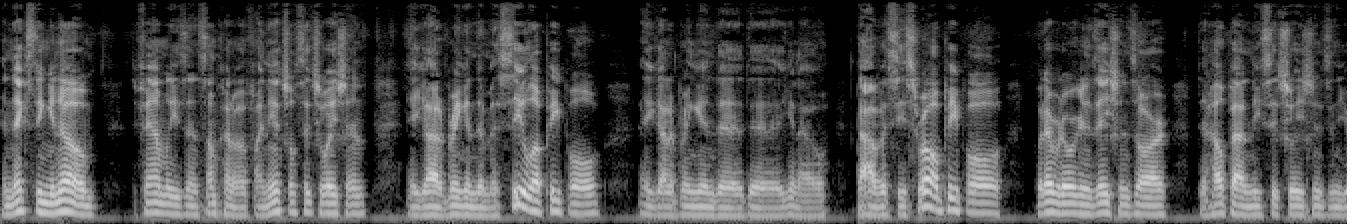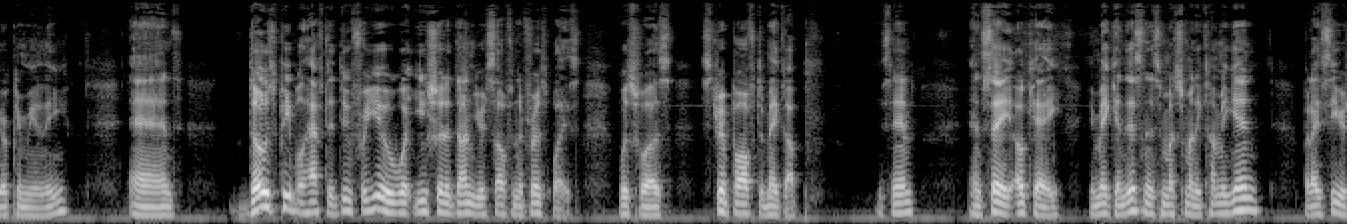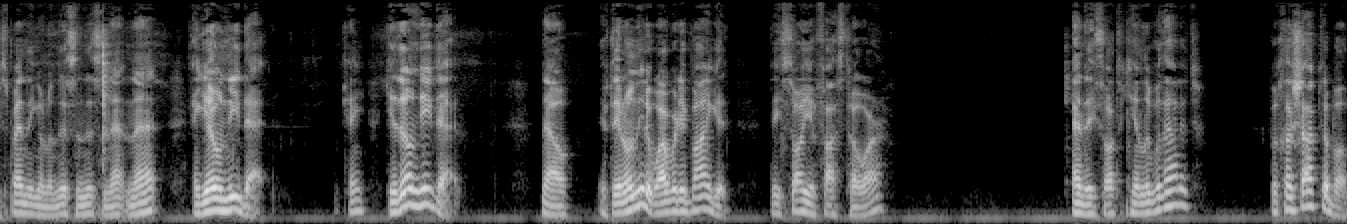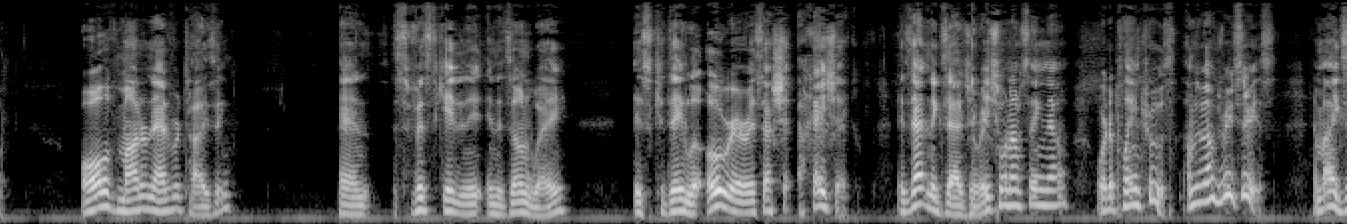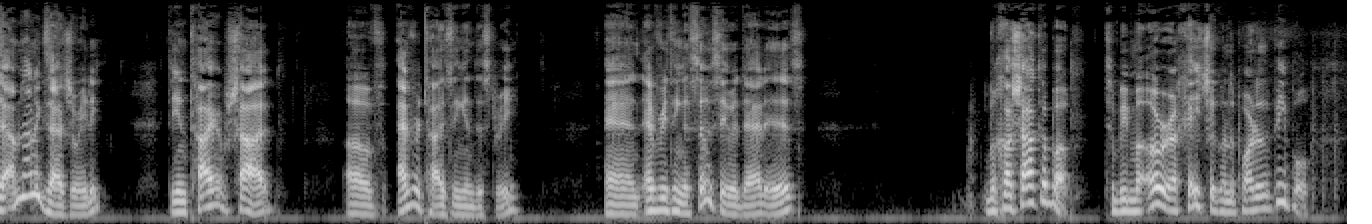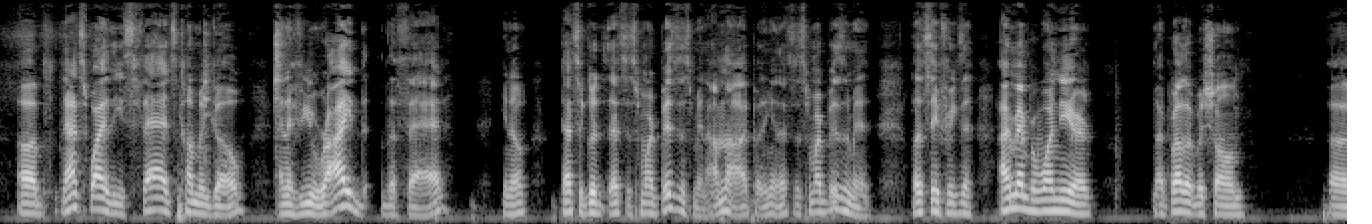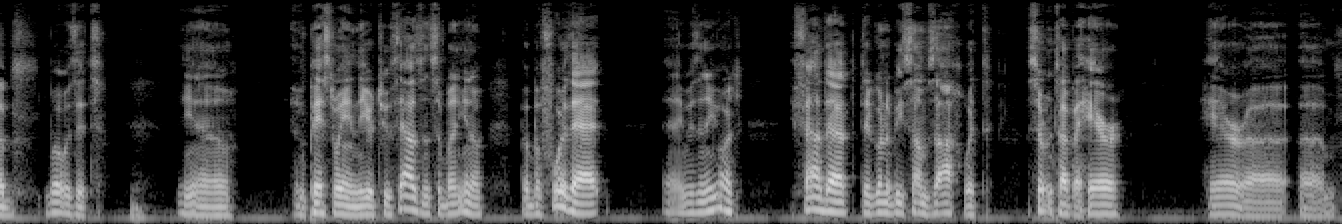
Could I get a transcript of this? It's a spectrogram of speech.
And next thing you know, family's in some kind of a financial situation, and you got to bring in the Mesila people, and you got to bring in the, the you know, Davis Yisrael people, whatever the organizations are to help out in these situations in your community. And those people have to do for you what you should have done yourself in the first place, which was strip off the makeup. You see? And say, okay, you're making this and this much money coming in, but I see you're spending it on this and this and that and that, and you don't need that. Okay? You don't need that. Now, if they don't need it, why were they buying it? They saw your tower, and they thought they can't live without it. But all of modern advertising and sophisticated in its own way is kedei le'orer is. Is that an exaggeration? What I'm saying now, or the plain truth? I'm, I'm very serious. Am I? Exa- I'm not exaggerating. The entire shot of advertising industry and everything associated with that is to be ma'ora cheshek on the part of the people. Uh, that's why these fads come and go. And if you ride the fad, you know, that's a good, that's a smart businessman. I'm not, but you know, that's a smart businessman. Let's say, for example, I remember one year, my brother Bashalom, uh, what was it? You know, who passed away in the year 2000. So, but, you know, but before that, uh, he was in New York. He found out they're going to be some zach with a certain type of hair, hair, uh, um,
